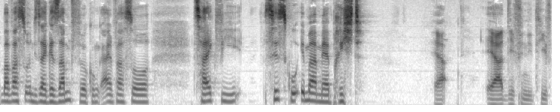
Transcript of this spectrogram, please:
aber was so in dieser Gesamtwirkung einfach so zeigt, wie Cisco immer mehr bricht. Ja, ja, definitiv.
